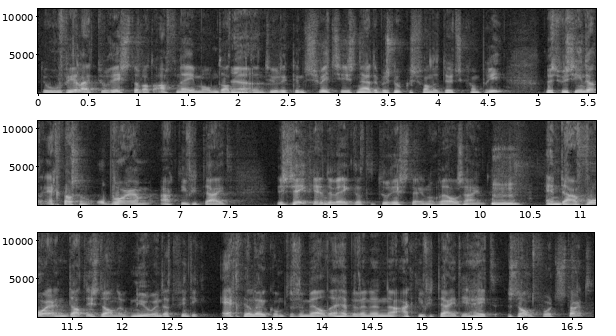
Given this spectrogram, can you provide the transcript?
de hoeveelheid toeristen wat afnemen. Omdat Ja. dat natuurlijk een switch is naar de bezoekers van de Dutch Grand Prix. Dus we zien dat echt als een opwarmactiviteit. Zeker in de week dat de toeristen er nog wel zijn. Mhm. En daarvoor, en dat is dan ook nieuw... en dat vind ik echt heel leuk om te vermelden... hebben we een eh, activiteit die heet Zandvoort Start.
